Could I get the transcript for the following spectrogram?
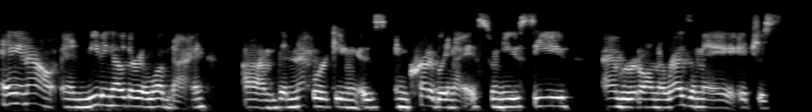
hanging out and meeting other alumni. Um, the networking is incredibly nice. When you see Riddle on a resume, it just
